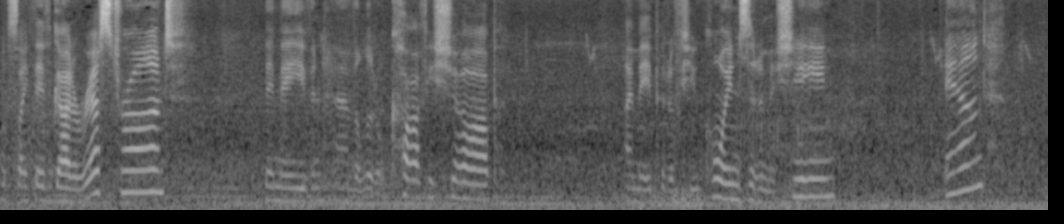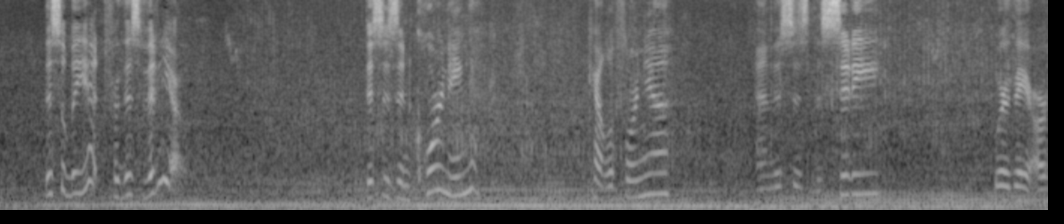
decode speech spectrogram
Looks like they've got a restaurant. They may even have a little coffee shop. I may put a few coins in a machine. And this will be it for this video. This is in Corning, California, and this is the city where they are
